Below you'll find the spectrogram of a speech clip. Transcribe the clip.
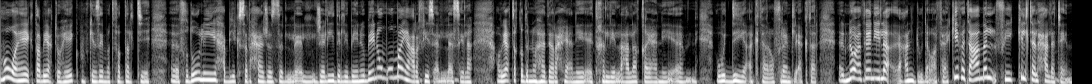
هو هيك طبيعته هيك ممكن زي ما تفضلتي فضولي حب يكسر حاجز الجليد اللي بينه وبينه وما يعرف يسأل الأسئلة. أو يعتقد إنه هذا راح يعني تخلي العلاقة يعني ودية أكثر أو فريندلي أكثر. النوع الثاني لا عنده دوافع. كيف أتعامل في كلتا الحالتين؟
